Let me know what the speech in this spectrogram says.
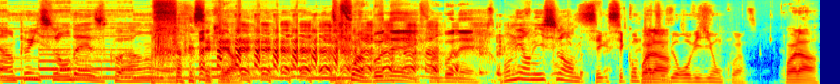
un peu islandaises, quoi. Hein. c'est clair. il faut un bonnet, il faut un bonnet. On est en Islande. C'est compatible Eurovision, quoi. Voilà.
